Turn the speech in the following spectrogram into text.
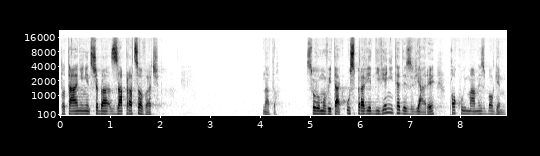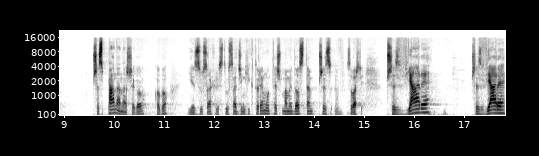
Totalnie nie trzeba zapracować na to. Słowo mówi tak: Usprawiedliwieni tedy z wiary, pokój mamy z Bogiem. Przez Pana naszego, kogo? Jezusa Chrystusa, dzięki któremu też mamy dostęp przez, zobaczcie, przez wiarę, przez wiarę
